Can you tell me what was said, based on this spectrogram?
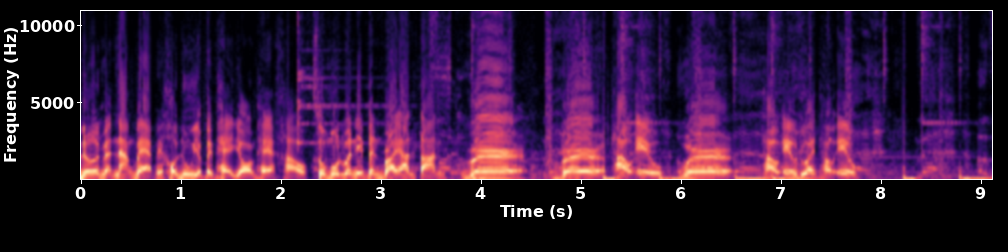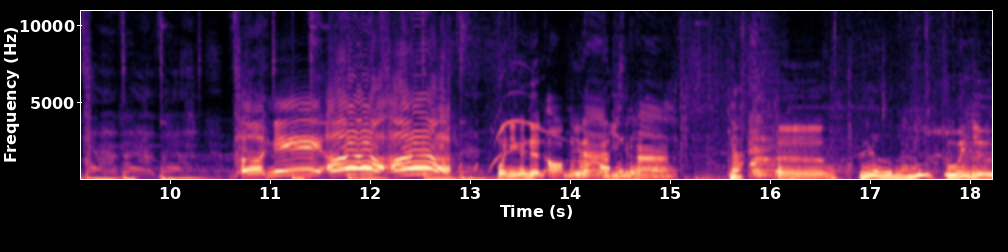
เดินแบบนางแบบให้เขาดูอย่าไปแพ้ยอมแพ้เขา สมมุติว่านี่เป็นไบรอันตันเวอร์เวอร์เท้าเอวเวอร์เท้าเอวด้วยเท้าเอวเออนี่เออเออวันนี้เงินเดือนออกนี่นะตอเหลือนี่เนอะ25เออลืมนะนี่อุ้ยลืม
